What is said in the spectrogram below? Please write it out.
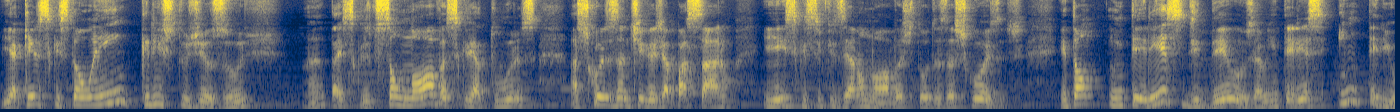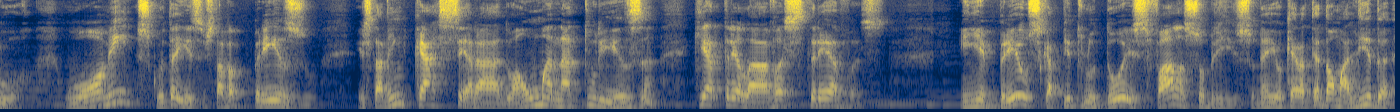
e aqueles que estão em Cristo Jesus, Está né? Tá escrito: são novas criaturas, as coisas antigas já passaram e eis que se fizeram novas todas as coisas. Então, o interesse de Deus é o interesse interior. O homem, escuta isso, estava preso, ele estava encarcerado a uma natureza que atrelava as trevas. Em Hebreus capítulo 2 fala sobre isso, né? Eu quero até dar uma lida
